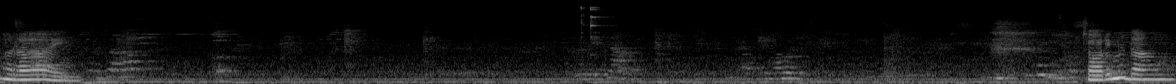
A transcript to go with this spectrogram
Aray. Sorry, madam.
